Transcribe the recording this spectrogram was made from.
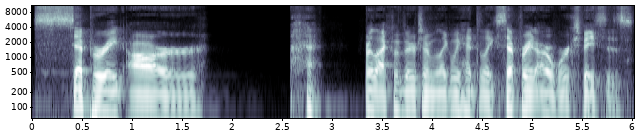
separate our, for lack of a better term, like we had to like separate our workspaces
